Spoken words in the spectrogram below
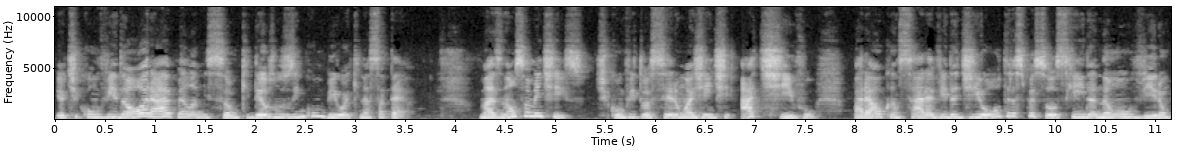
eu te convido a orar pela missão que Deus nos incumbiu aqui nessa terra. Mas não somente isso, te convido a ser um agente ativo para alcançar a vida de outras pessoas que ainda não ouviram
